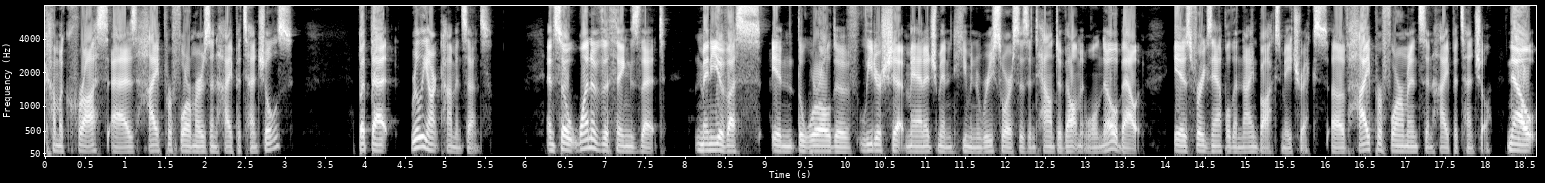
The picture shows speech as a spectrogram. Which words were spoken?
come across as high performers and high potentials, but that really aren't common sense? And so, one of the things that many of us in the world of leadership, management, human resources and talent development will know about is, for example, the nine box matrix of high performance and high potential. Now,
